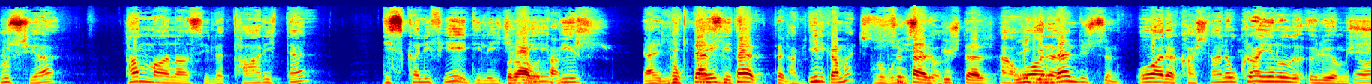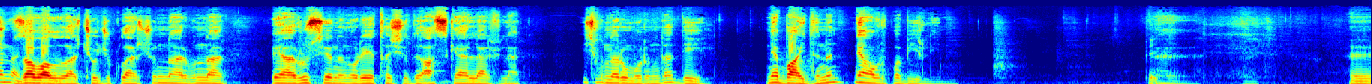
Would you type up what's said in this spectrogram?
Rusya tam manasıyla tarihten diskalifiye edileceği Bravo, tam bir Yani ligden süper tabii, Tabii, tabii. ilk amaç Bunu- bunu süper istiyorlar. güçler Ha, liginden ara- düşsün. o ara kaç tane Ukraynalı ölüyormuş. E, Zavallılar, çocuklar, şunlar bunlar veya Rusya'nın oraya taşıdığı askerler filan. Hiç bunlar umurunda değil. Ne Biden'ın ne Avrupa Birliği'nin. Peki. Ee,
